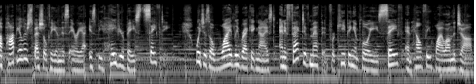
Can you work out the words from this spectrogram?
A popular specialty in this area is behavior-based safety, which is a widely recognized and effective method for keeping employees safe and healthy while on the job.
